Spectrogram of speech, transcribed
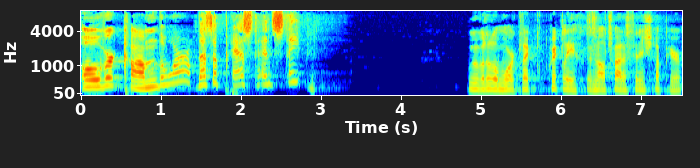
overcome the world. That's a past tense statement. Move a little more quickly, and I'll try to finish up here.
